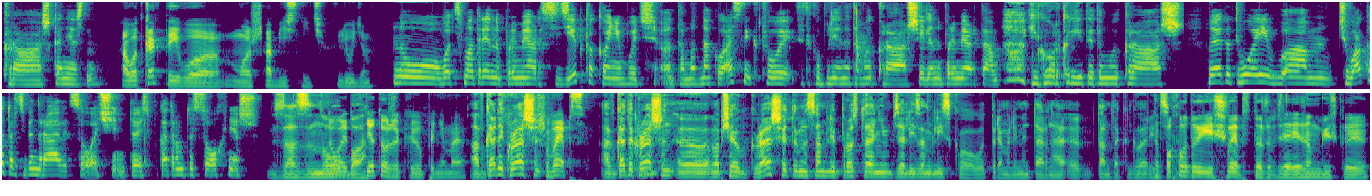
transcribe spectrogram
Краш, конечно. А вот как ты его можешь объяснить людям? Ну, вот смотри, например, сидит какой-нибудь э, там одноклассник твой, ты такой, блин, это мой краш. Или, например, там, «А, Егор Крид, это мой краш. Но это твой эм, чувак, который тебе нравится очень, то есть по которому ты сохнешь. Ну, Зазноба. это я тоже как понимаю. I've got a crush. Швепс. I've got a crush. э, вообще, crush это на самом деле просто они взяли из английского, вот прям элементарно. э, Там так и Да, говорится. походу, и Швепс тоже взяли из английского.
